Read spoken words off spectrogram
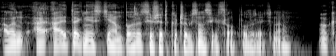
ale aj, aj tak nestíham pozrieť si všetko, čo by som si chcel pozrieť. No. OK.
